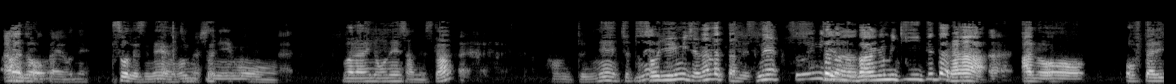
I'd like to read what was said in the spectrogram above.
あれのね。そうですね。本当にもはいう笑いのお姉さんですか？はいはいはい本当にね、ちょっとそういう意味じゃなかったんですね。そういう意味ただでは。の番組聞いてたら、はいあの、お二人、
